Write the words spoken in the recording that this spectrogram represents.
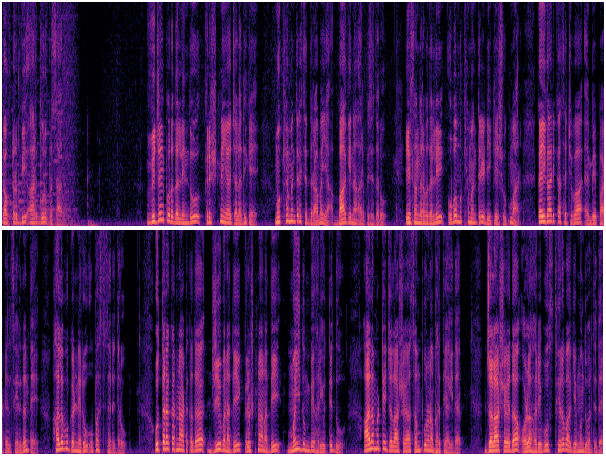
ಡಾಕ್ಟರ್ ಬಿಆರ್ ಗುರುಪ್ರಸಾದ್. ವಿಜಯಪುರದಲ್ಲಿಂದು ಕೃಷ್ಣೆಯ ಜಲಧಿಗೆ ಮುಖ್ಯಮಂತ್ರಿ ಸಿದ್ದರಾಮಯ್ಯ ಬಾಗಿನ ಅರ್ಪಿಸಿದರು. ಈ ಸಂದರ್ಭದಲ್ಲಿ ಉಪಮುಖ್ಯಮಂತ್ರಿ ಡಿಕೆ ಶಿವಕುಮಾರ್, ಕೈಗಾರಿಕಾ ಸಚಿವ ಎಂಬಿ ಪಾಟೀಲ್ ಸೇರಿದಂತೆ ಹಲವು ಗಣ್ಯರು ಉಪಸ್ಥಿತರಿದ್ದರು. ಉತ್ತರ ಕರ್ನಾಟಕದ ಜೀವನದಿ ಕೃಷ್ಣಾ ನದಿ ಮೈದುಂಬಿ ಹರಿಯುತ್ತಿದ್ದು, ಆಲಮಟ್ಟಿ ಜಲಾಶಯ ಸಂಪೂರ್ಣ ಭರ್ತಿಯಾಗಿದೆ. ಜಲಾಶಯದ ಒಳಹರಿವು ಸ್ಥಿರವಾಗಿ ಮುಂದುವರೆದಿದೆ.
